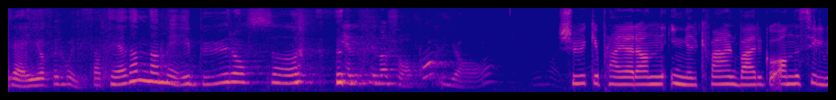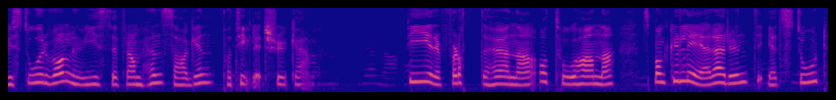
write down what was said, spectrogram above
greie å forholde seg til dem. De er i bur også. Fin å se på? Ja. Sykepleierne Inger Kvernberg og Anne Sylvi Storvold viser fram hønsehagen på Tiller sykehjem. Fire flotte høner og to haner spankulerer rundt i et stort,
